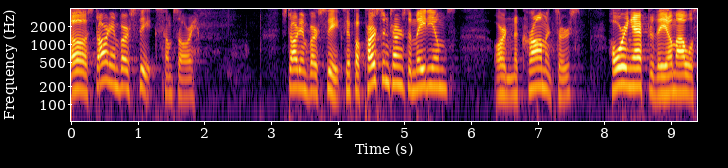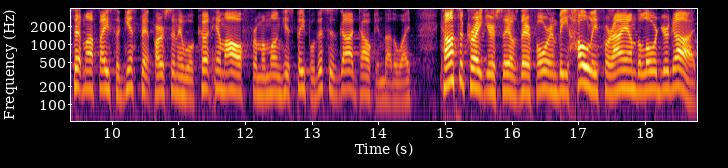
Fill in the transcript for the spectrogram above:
Uh, start in verse 6. I'm sorry. Start in verse 6. If a person turns to mediums or necromancers, whoring after them, I will set my face against that person and will cut him off from among his people. This is God talking, by the way. Consecrate yourselves, therefore, and be holy, for I am the Lord your God.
